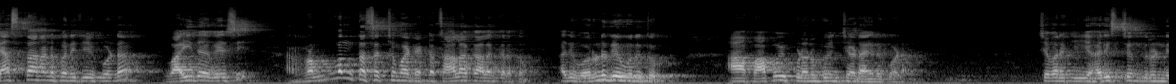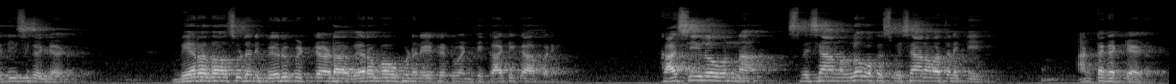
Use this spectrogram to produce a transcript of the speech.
చేస్తానని పని చేయకుండా వాయిదా వేసి రవ్వంత సత్యమాటట చాలా కాలం క్రితం. అది వరుణదేవునితో ఆ పాపం ఇప్పుడు అనుభవించాడు ఆయన కూడా. చివరికి ఈ హరిశ్చంద్రుణ్ణి తీసుకెళ్ళాడు. వీరదాసుడని పేరు పెట్టాడు ఆ వీరబాహుడు అనేటటువంటి కాటికాపరి. కాశీలో ఉన్న శ్మశానంలో ఒక శ్మశానం అతనికి అంటగట్టాడు.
